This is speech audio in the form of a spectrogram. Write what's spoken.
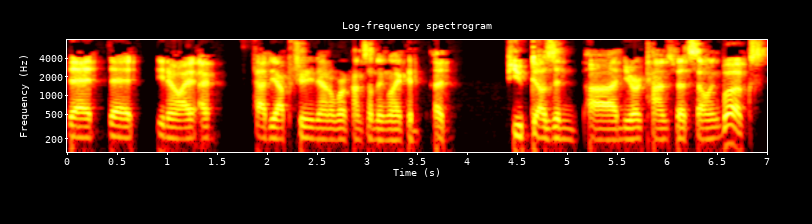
that that you know I, have had the opportunity now to work on something like a, a few dozen uh, New York Times best-selling books,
